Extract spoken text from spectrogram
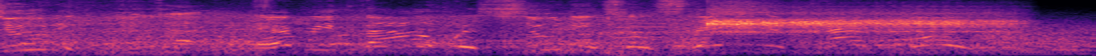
Shooting. Every foul we're shooting, so stay in the back mode.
